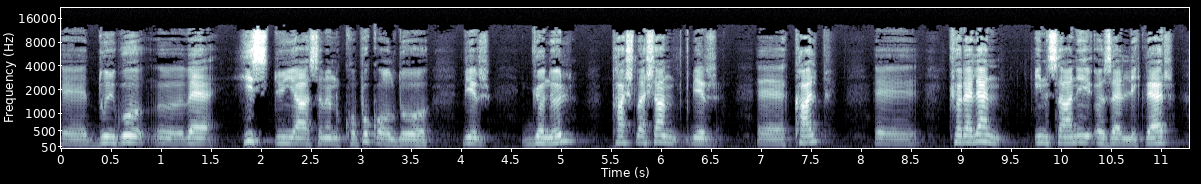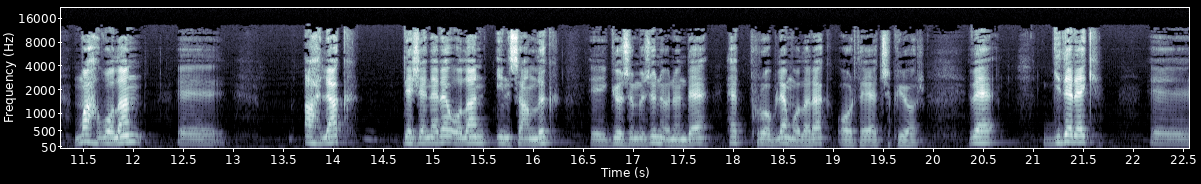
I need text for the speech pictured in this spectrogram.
e, duygu e, ve his dünyasının kopuk olduğu bir gönül, taşlaşan bir e, kalp, e, körelen insani özellikler, mahvolan e, ahlak, dejenere olan insanlık e, gözümüzün önünde hep problem olarak ortaya çıkıyor. Ve giderek e,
